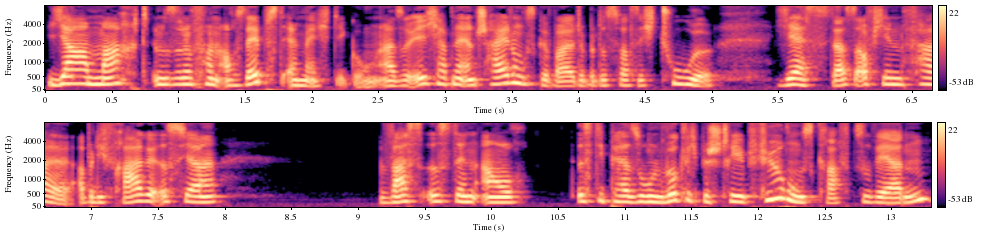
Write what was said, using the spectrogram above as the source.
Ja, Macht im Sinne von auch Selbstermächtigung. Also ich habe eine Entscheidungsgewalt über das, was ich tue. Yes, das auf jeden Fall. Aber die Frage ist ja, was ist denn auch, ist die Person wirklich bestrebt, Führungskraft zu werden?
